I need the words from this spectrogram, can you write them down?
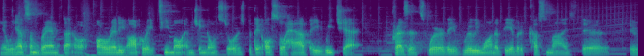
You know, we have some brands that already operate Tmall and Jingdong stores, but they also have a WeChat presence where they really want to be able to customize their their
